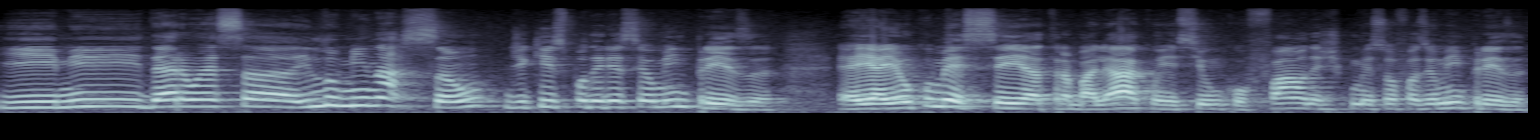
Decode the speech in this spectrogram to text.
e me deram essa iluminação de que isso poderia ser uma empresa. É, e aí eu comecei a trabalhar, conheci um co-founder, a gente começou a fazer uma empresa.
